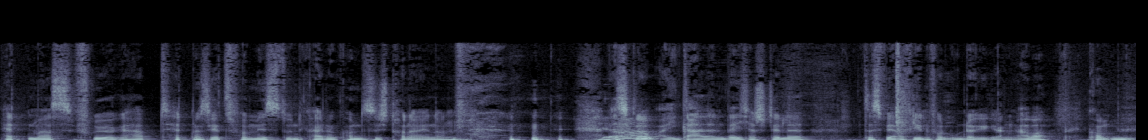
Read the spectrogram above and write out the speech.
Hätten wir es früher gehabt, hätten wir es jetzt vermisst und keiner konnte sich dran erinnern. Ja. also ich glaube, egal an welcher Stelle, das wäre auf jeden Fall untergegangen. Aber komm, mhm.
